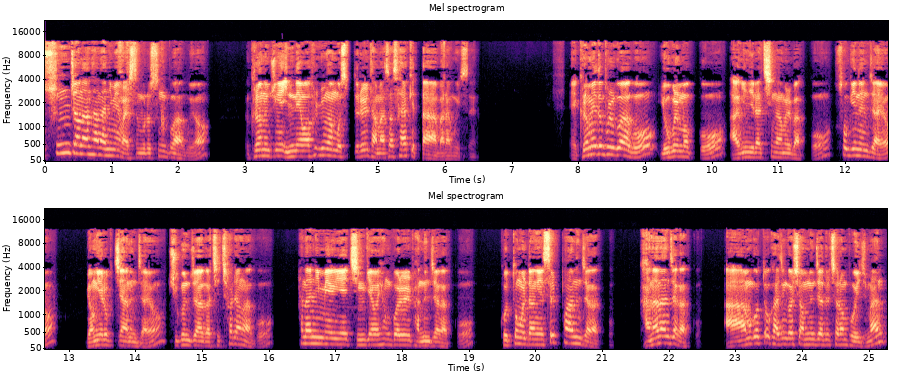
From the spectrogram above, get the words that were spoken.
순전한 하나님의 말씀으로 승부하고요. 그러는 중에 인내와 훌륭한 모습들을 담아서 사역했다 말하고 있어요. 예, 그럼에도 불구하고 욕을 먹고 악인이라 칭함을 받고 속이는 자요, 명예롭지 않은 자요, 죽은 자와 같이 처량하고 하나님에 의해 징계와 형벌을 받는 자 같고 고통을 당해 슬퍼하는 자 같고 가난한 자 같고 아무것도 가진 것이 없는 자들처럼 보이지만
